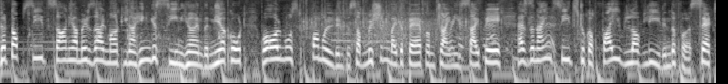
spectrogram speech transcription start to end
The top seeds Sania Mirza and Martina Hingis seen here in the near court were almost pummeled into submission by the pair from Chinese Taipei as the nine seeds took a 5-love lead in the first set.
